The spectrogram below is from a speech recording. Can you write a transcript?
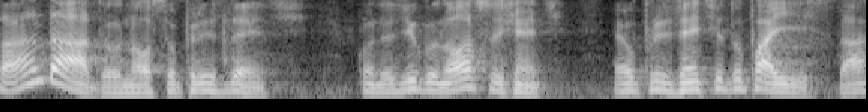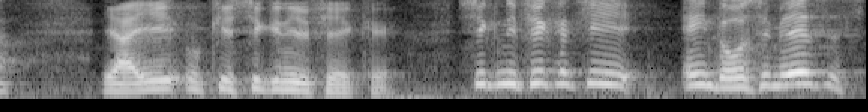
está andado o nosso presidente. Quando eu digo nosso, gente, é o presidente do país, tá? E aí o que significa? Significa que em 12 meses,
